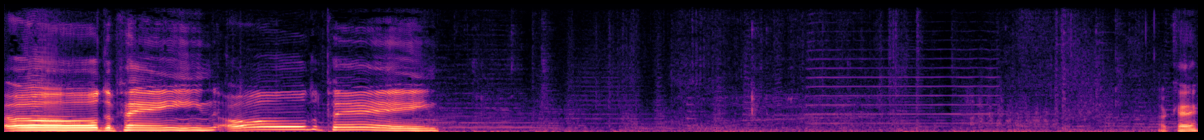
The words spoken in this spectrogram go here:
Oh, the pain. Oh, the pain. Okay.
